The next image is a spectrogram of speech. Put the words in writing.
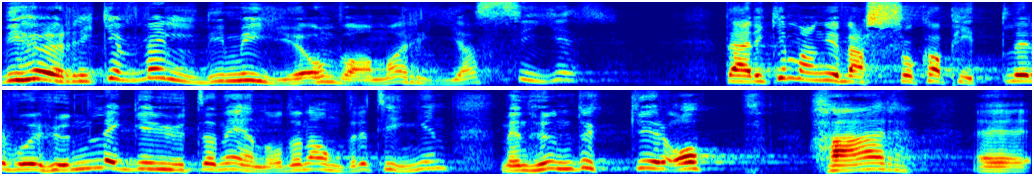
Vi hører ikke veldig mye om hva Maria sier. Det er ikke mange vers og kapitler hvor hun legger ut den ene og den andre tingen, men hun dukker opp her eh,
